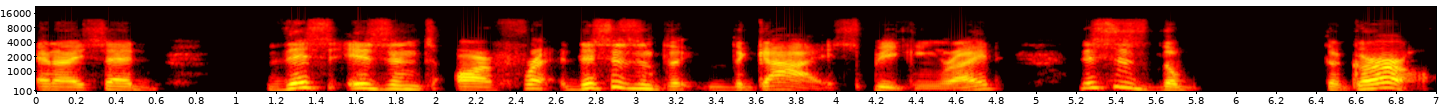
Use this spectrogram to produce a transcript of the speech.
and I said, this isn't our friend. This isn't the the guy speaking, right? This is the the girl.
